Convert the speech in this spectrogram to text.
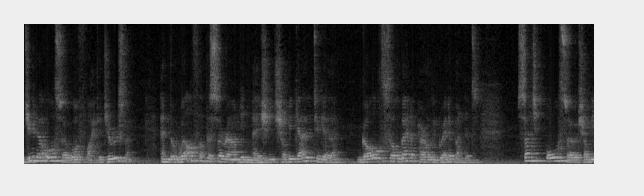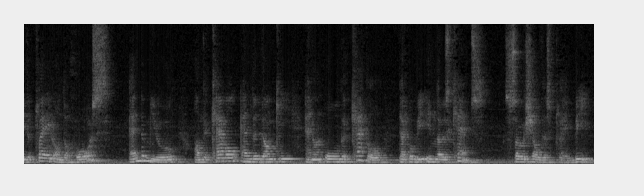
Judah also will fight at Jerusalem, and the wealth of the surrounding nations shall be gathered together gold, silver, and apparel in great abundance. Such also shall be the plague on the horse and the mule, on the camel and the donkey, and on all the cattle that will be in those camps. So shall this plague be.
